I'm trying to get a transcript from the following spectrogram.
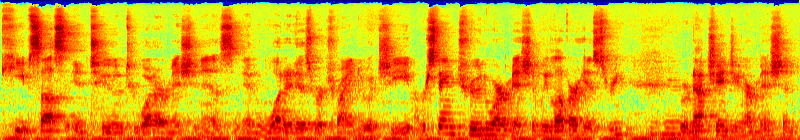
keeps us in tune to what our mission is and what it is we're trying to achieve. We're staying true to our mission. We love our history. We're not changing our mission.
